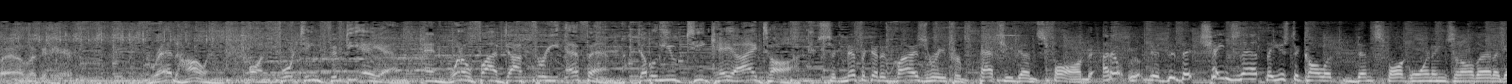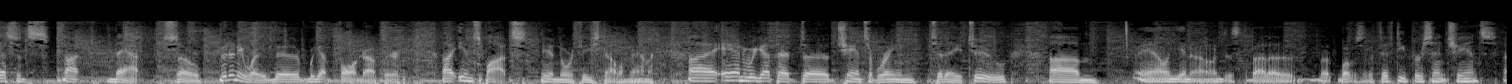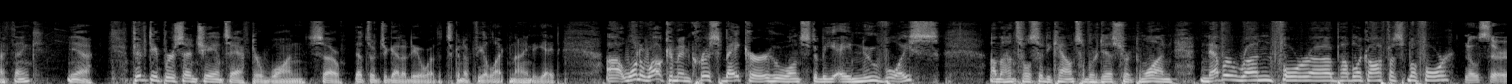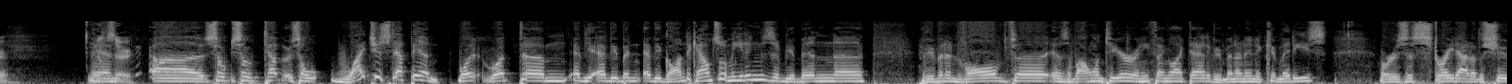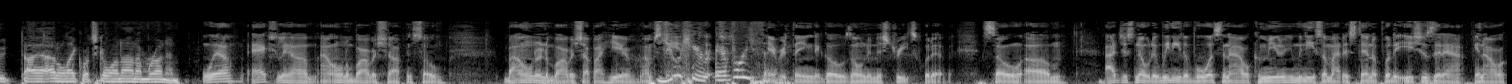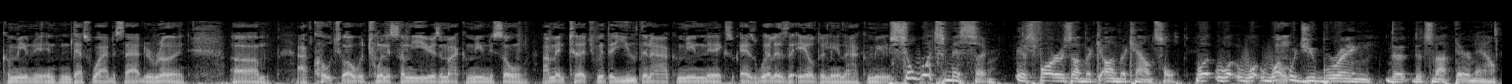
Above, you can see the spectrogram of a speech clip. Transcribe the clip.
Well, look at here. Fred Holland on 1450 AM and 105.3 FM, WTKI Talk. Significant advisory for patchy dense fog. I don't, did they change that? They used to call it dense fog warnings and all that. I guess it's not that. So, but anyway, the, we got fog out there uh, in spots in northeast Alabama. Uh, and we got that uh, chance of rain today, too. Um, well, you know, just about a, what was it, a 50% chance, I think. Yeah. 50% chance after one. So that's what you got to deal with. It's going to feel like 98. Uh, want to welcome in Chris Baker, who wants to be a new voice on the Huntsville City Council for District 1. Never run for uh, public office before? No, sir. No, and, sir. Uh, so, so, so, why'd you step in? What, what, um, have you, have you been, have you gone to council meetings? Have you been, uh, have you been involved, uh, as a volunteer or anything like that? Have you been on any committees? Or is this straight out of the chute? I, I don't like what's going on. I'm running. Well, actually, um, I own a barbershop, and so by owning a barbershop, I hear I'm. You hear everything. Everything that goes on in the streets, whatever. So um, I just know that we need a voice in our community. We need somebody to stand up for the issues that are in our community, and that's why I decided to run. Um, I've coached over 20 some years in my community, so I'm in touch with the youth in our community as well as the elderly in our community. So what's missing as far as on the on the council? What what, what, what would you bring that, that's not there now?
